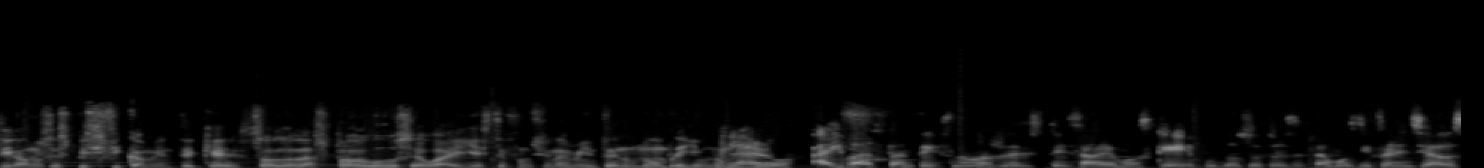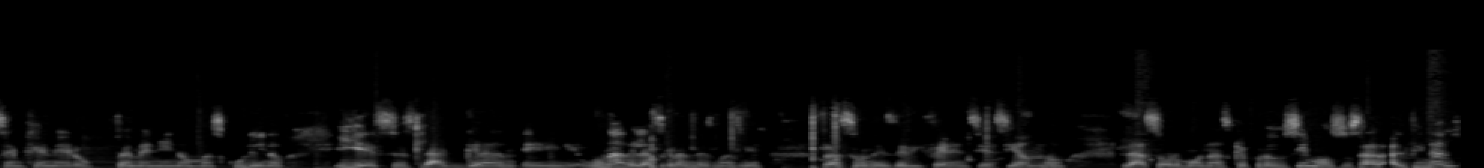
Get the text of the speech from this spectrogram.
digamos, específicamente que solo las produce o hay este funcionamiento en un hombre y una mujer? Claro, hay bastantes, ¿no? Este, sabemos que pues, nosotros estamos diferenciados en género femenino masculino y esa es la gran, eh, una de las grandes más bien razones de diferenciación, ¿no? Las hormonas que producimos, o sea, al final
